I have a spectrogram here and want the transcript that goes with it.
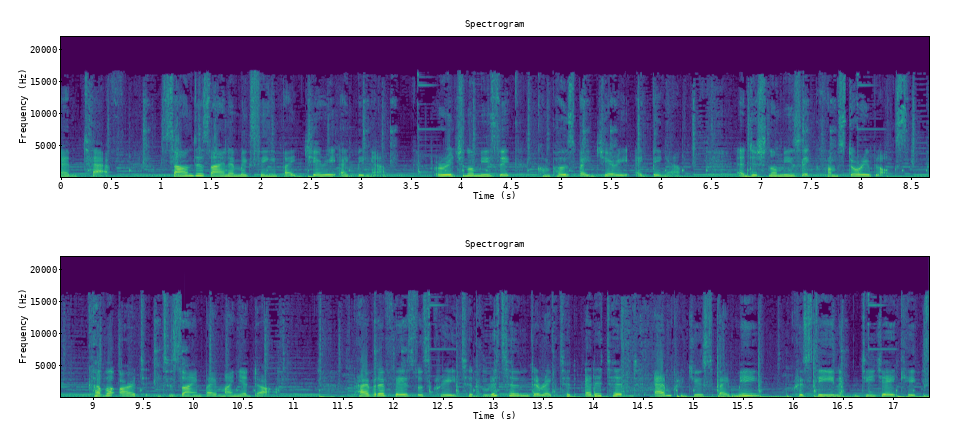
and Taff. Sound design and mixing by Jerry Agbinga. Original music composed by Jerry Agbinga. Additional music from Storyblocks. Cover art designed by Manya Da. Private Affairs was created, written, directed, edited, and produced by me, Christine DJ Kicks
